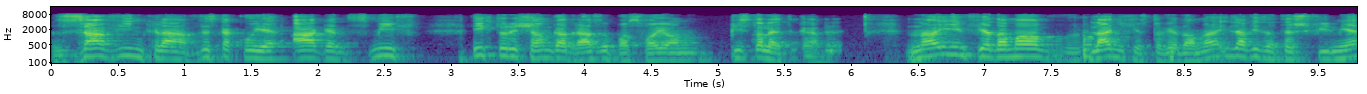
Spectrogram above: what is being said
za winkla wyskakuje agent Smith i który sięga od razu po swoją pistoletkę. No i wiadomo, dla nich jest to wiadome i dla widza też w filmie,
